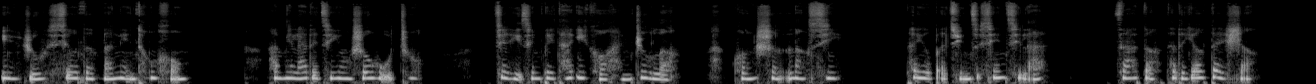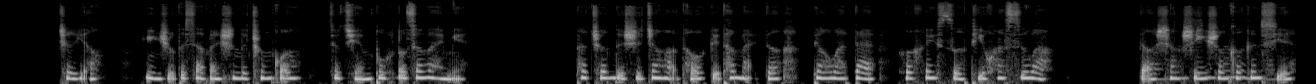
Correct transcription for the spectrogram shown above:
玉如羞得满脸通红，还没来得及用手捂住。就已经被他一口含住了，狂吮浪吸。他又把裙子掀起来，扎到他的腰带上。这样韵如的下半身的春光就全部露在外面。她穿的是张老头给她买的吊袜带和黑色提花丝袜，脚上是一双高跟鞋，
